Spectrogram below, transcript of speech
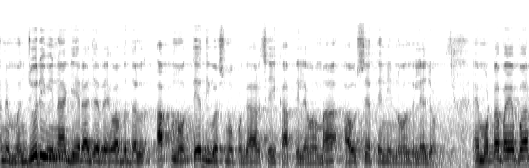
અને મંજૂરી વિના ગેરહાજર રહેવા બદલ આપનો તે દિવસનો પગાર છે એ કાપી લેવામાં આવશે. તેની નોંધ લેજો. એ મોટા પાયા પર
